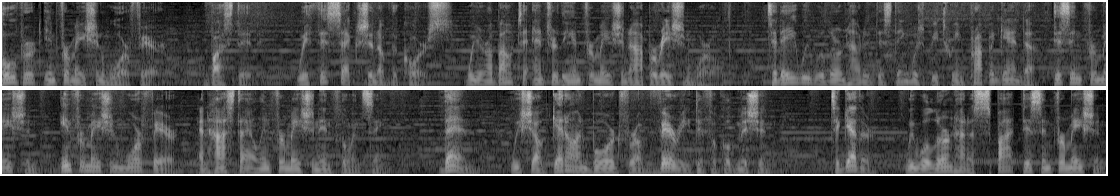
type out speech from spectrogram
Covert Information Warfare. Busted. With this section of the course, we are about to enter the information operation world. Today we will learn how to distinguish between propaganda, disinformation, information warfare, and hostile information influencing. Then, we shall get on board for a very difficult mission. Together, we will learn how to spot disinformation,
